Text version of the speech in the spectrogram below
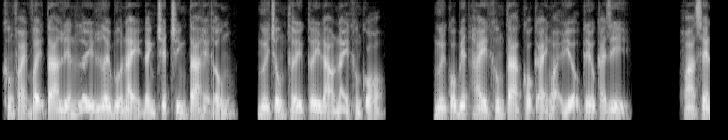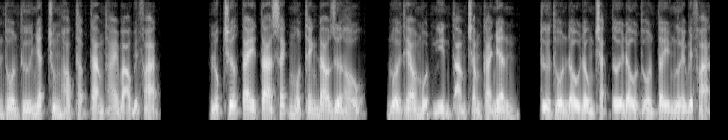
không phải vậy ta liền lấy lơi búa này đánh chết chính ta hệ thống, ngươi trông thấy cây đao này không có. Ngươi có biết hay không ta có cái ngoại hiệu kêu cái gì? Hoa sen thôn thứ nhất trung học thập tam thái bảo biết phạt. Lúc trước tay ta xách một thanh đao dưa hấu, đuổi theo một nghìn tám trăm cá nhân, từ thôn đầu đông chặt tới đầu thôn tây ngươi biết phạt.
